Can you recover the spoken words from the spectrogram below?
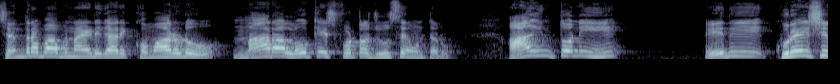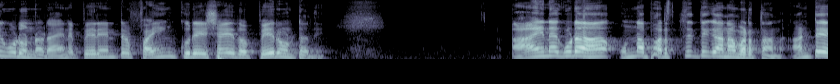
చంద్రబాబు నాయుడు గారి కుమారుడు నారా లోకేష్ ఫోటో చూసే ఉంటారు. ఆయనతోని ఏది కురేషి కూడా ఉన్నాడు. ఆయన పేరేంటే? ఫైన్ కురేషా ఏదో పేరు ఉంటుంది. ఆయన కూడా ఉన్న పరిస్థితి కనబడతాను అంటే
